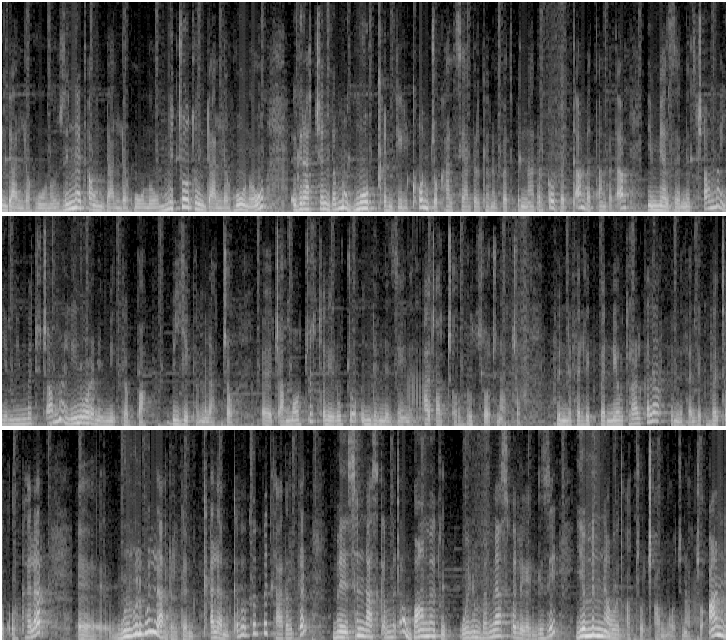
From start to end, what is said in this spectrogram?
እንዳለ ሆኖ ዝነጣው እንዳለ ሆኖ ምቾቱ እንዳለ ሆኖ እግራችን ደግሞ ሞቅ እንዲል ቆንጆ ካልሲ አድርገንበት ብናደርገው በጣም በጣም በጣም የሚያዘንጥ ጫማ የሚመች ጫማ ሊኖረን የሚገባ ብዬ ከምላቸው ጫማዎች ውስጥ ሌሎቹ እንደነዚህ አይነት አጫጭር boots ኦች ናቸው። ብንፈልግ በ neutral color ብንፈልግ በጥቁር color ውልውልውል አድርገን ቀለም ቅብብብት አድርገን ስናስቀምጠው በአመቱ ወይንም በሚያስፈልገን ጊዜ የምናወጣቸው ጫማዎች ናቸው። አንዴ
